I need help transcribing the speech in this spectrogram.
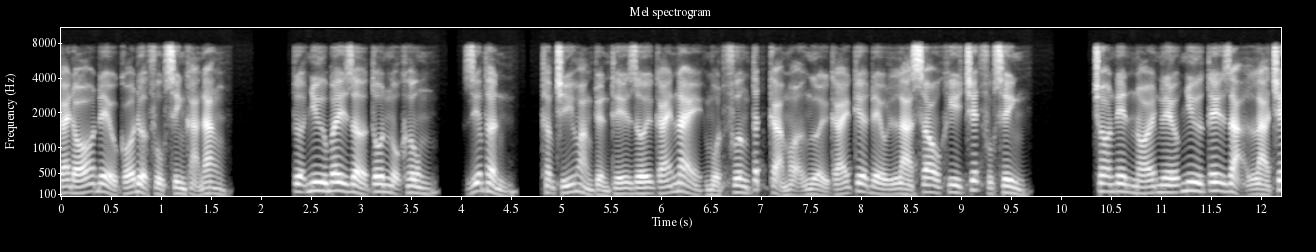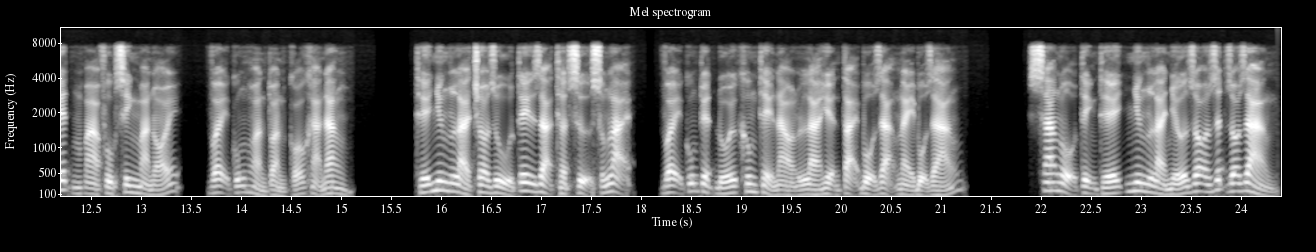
cái đó đều có được phục sinh khả năng. Tựa như bây giờ tôn ngộ không, diễm thần, thậm chí hoàng tuyển thế giới cái này một phương tất cả mọi người cái kia đều là sau khi chết phục sinh. Cho nên nói nếu như tê dạ là chết mà phục sinh mà nói, vậy cũng hoàn toàn có khả năng. Thế nhưng là cho dù tê dạ thật sự sống lại, vậy cũng tuyệt đối không thể nào là hiện tại bộ dạng này bộ dáng. Sa ngộ tịnh thế nhưng là nhớ rõ rất rõ ràng,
